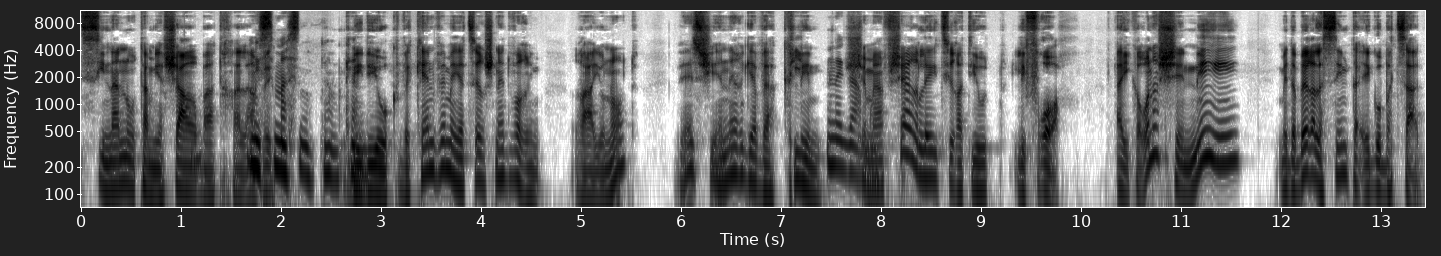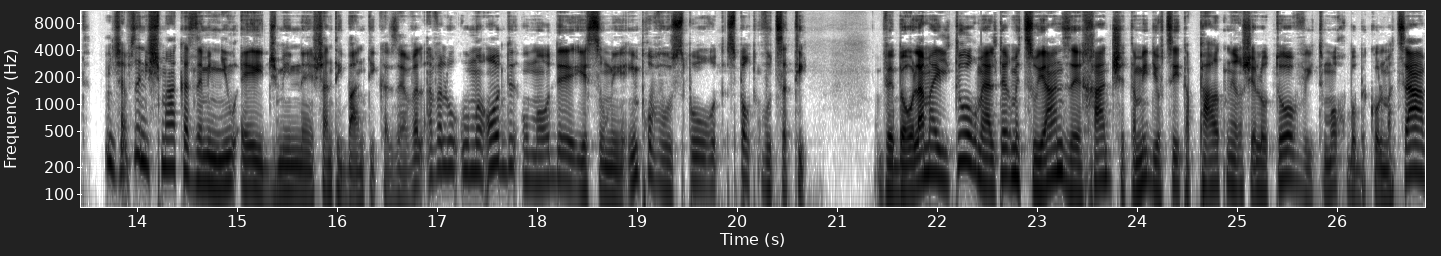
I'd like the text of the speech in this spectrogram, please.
סיננו אותם ישר בהתחלה. מסמסנו אותם, כן. בדיוק, וכן ומייצר שני דברים, רעיונות ואיזושהי אנרגיה ואקלים, לגמרי. שמאפשר ליצירתיות לפרוח. העיקרון השני מדבר על לשים את האגו בצד. עכשיו זה נשמע כזה מין ניו אייג', מין אה, שנטי בנטי כזה, אבל, אבל הוא, הוא מאוד, הוא מאוד אה, יישומי. אימפרוב הוא ספורט, ספורט קבוצתי. ובעולם האלתור, מאלתר מצוין זה אחד שתמיד יוציא את הפרטנר שלו טוב ויתמוך בו בכל מצב.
